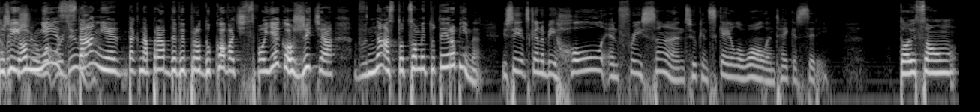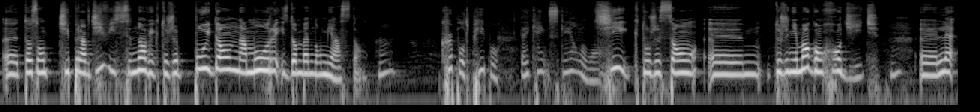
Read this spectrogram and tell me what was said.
jeżeli on nie jest w stanie tak naprawdę wyprodukować swojego życia w nas, to co my tutaj robimy? You see, it's going to be whole and free sons who can scale a wall and take a city. To są, e, to są ci prawdziwi synowie, którzy pójdą na mury i zdobędą miasto. Huh? Crippled people, they can't scale a wall. Ci, którzy są, em, którzy nie mogą chodzić, Hmm? e, le,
